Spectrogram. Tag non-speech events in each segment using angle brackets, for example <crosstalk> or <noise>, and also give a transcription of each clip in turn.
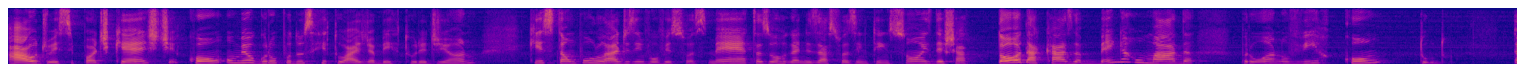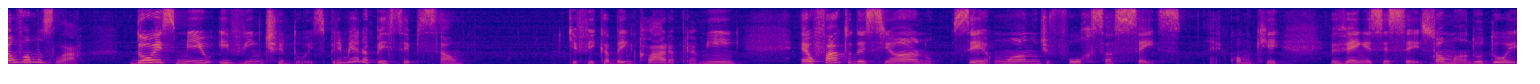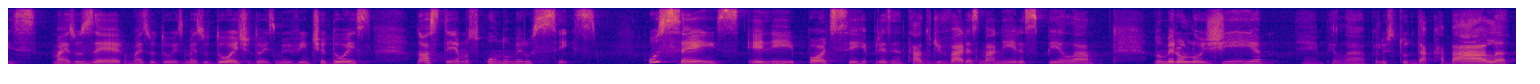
áudio, esse podcast, com o meu grupo dos rituais de abertura de ano, que estão por lá desenvolver suas metas, organizar suas intenções, deixar toda a casa bem arrumada para o ano vir com tudo. Então vamos lá. 2022. Primeira percepção que fica bem clara para mim é o fato desse ano ser um ano de força 6. É, como que vem esse 6? Somando o 2 mais o 0, mais o 2, mais o 2 de 2022, nós temos o número 6. O 6, ele pode ser representado de várias maneiras pela numerologia, é, pela, pelo estudo da cabala,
